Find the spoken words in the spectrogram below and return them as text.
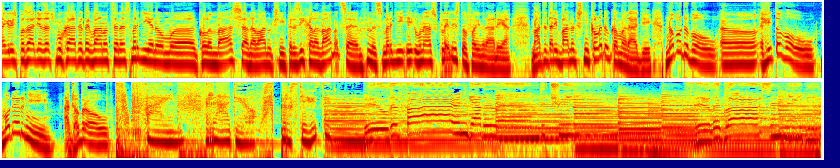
A když pořádně začmucháte, tak Vánoce nesmrdí jenom uh, kolem vás a na vánočních trzích, ale Vánoce smrdí i u nás v playlistu Fine Rádia. Máte tady vánoční koledu, kamarádi. Novodobou, uh, hitovou, moderní a dobrou. Fajn rádio. prostě hity. Build a fire and gather round the tree. Fill a glass and maybe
